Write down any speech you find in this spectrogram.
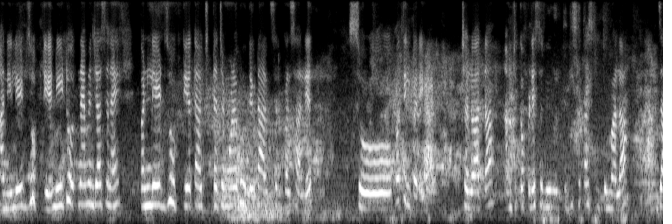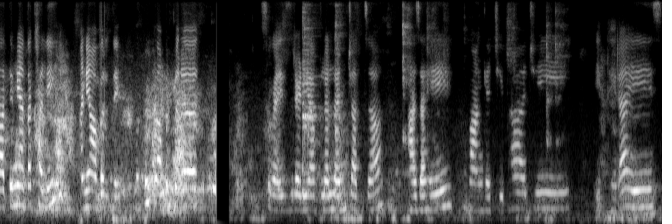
आणि लेट झोपते नीट होत नाही म्हणजे असं नाही. पण लेट झोपतीये त्या त्याच्यामुळे बहुतेक डार्क सर्कल्स आलेत. सो होतील बरे. चलो आता आमचे कपडे सगळीवरती दिसत असतील तुम्हाला. जाते मी आता खाली आणि आवरते. मग भेटू आपण परत. सो गाईज रेडी आपला लंच आजचा. आज आहे वांग्याची भाजी इथे राईस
